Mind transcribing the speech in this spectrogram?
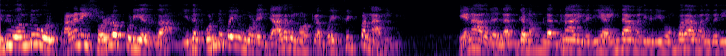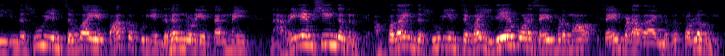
இது வந்து ஒரு பலனை சொல்லக்கூடியது தான் இதை கொண்டு போய் உங்களுடைய ஜாதக நோட்டில் போய் ஃபிட் பண்ணாதீங்க. ஏன்னா அதுல லக்னம் லக்னாதிபதி ஐந்தாம் அதிபதி ஒன்பதாம் அதிபதி இந்த சூரியன் செவ்வாயை பார்க்கக்கூடிய கிரகங்களுடைய தன்மை நிறைய விஷயங்கள் இருக்கு. அப்பதான் இந்த சூரியன் செவ்வாய் இதே போல செயல்படுமா செயல்படாதாங்கிறத சொல்ல முடியும்.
